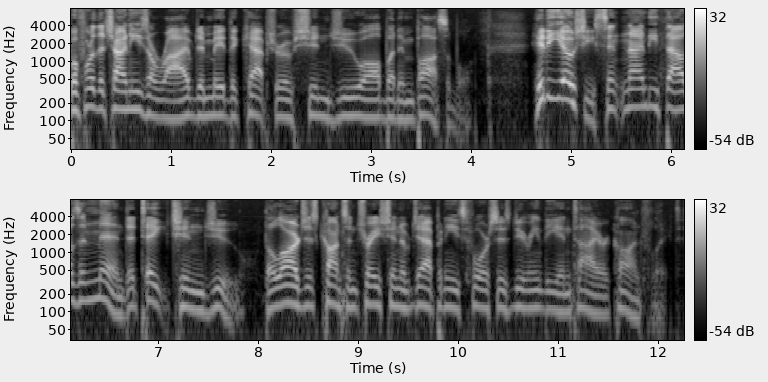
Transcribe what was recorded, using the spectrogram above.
before the Chinese arrived and made the capture of Chinju all but impossible. Hideyoshi sent 90,000 men to take Chinju, the largest concentration of Japanese forces during the entire conflict.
